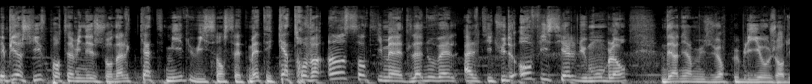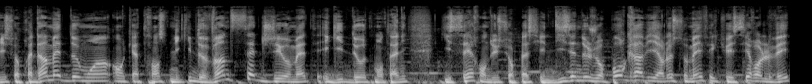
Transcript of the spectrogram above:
Et puis un chiffre pour terminer ce journal, 4807 mètres et 81 cm. La nouvelle altitude officielle du Mont Blanc. Dernière mesure publiée aujourd'hui, soit près d'un mètre de moins en 4 ans. Une équipe de 27 géomètres et guides de haute montagne qui s'est rendue sur place il y a une dizaine de jours pour gravir le sommet, effectuer ses relevés.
